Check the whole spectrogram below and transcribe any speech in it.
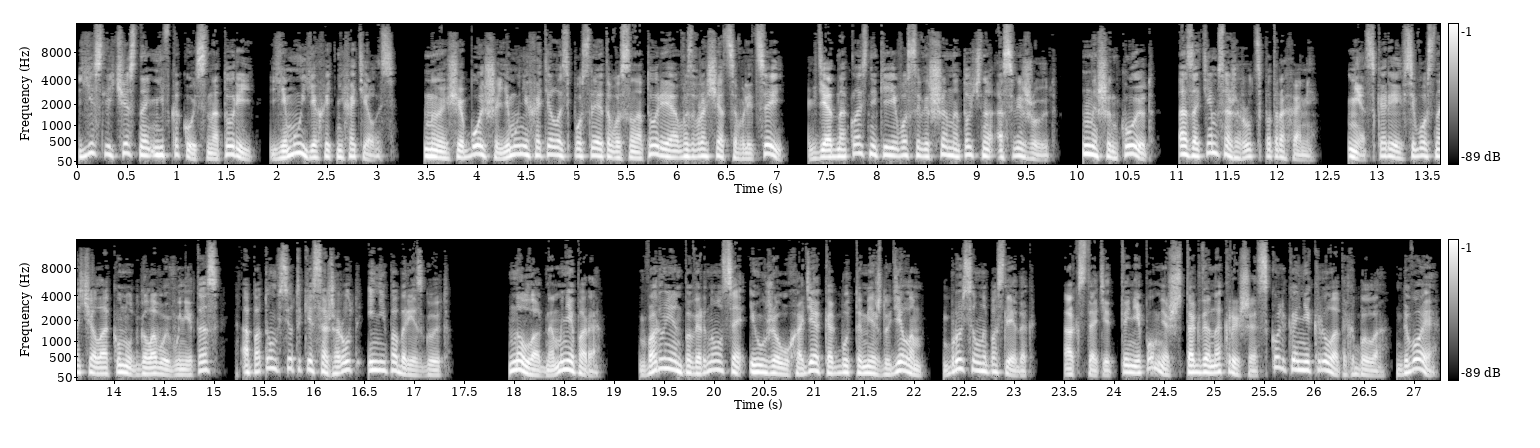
Если честно, ни в какой санаторий ему ехать не хотелось. Но еще больше ему не хотелось после этого санатория возвращаться в лицей, где одноклассники его совершенно точно освежуют, нашинкуют, а затем сожрут с потрохами. Нет, скорее всего, сначала окунут головой в унитаз, а потом все-таки сожрут и не побрезгуют. Ну ладно, мне пора. Воронин повернулся и, уже уходя, как будто между делом, бросил напоследок. А, кстати, ты не помнишь, тогда на крыше сколько некрылатых было? Двое?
